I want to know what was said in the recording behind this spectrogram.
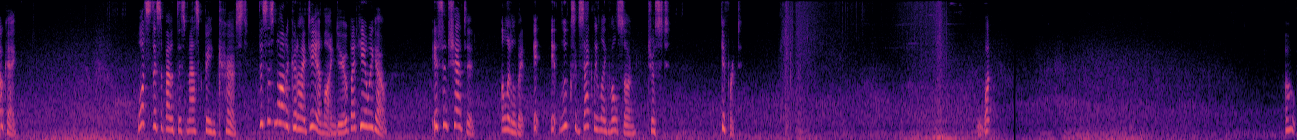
Okay. What's this about this mask being cursed? This is not a good idea, mind you, but here we go. It's enchanted. A little bit. It it looks exactly like Volsung, just different. What? Oh.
